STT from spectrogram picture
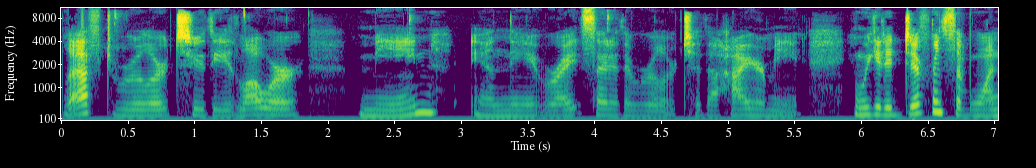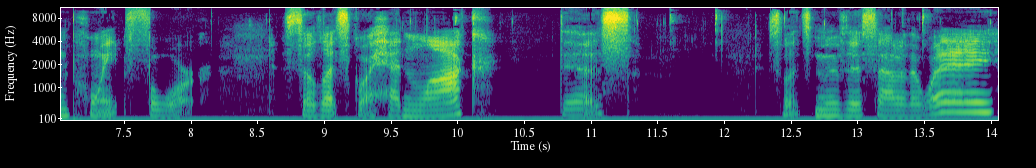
left ruler to the lower mean and the right side of the ruler to the higher mean and we get a difference of 1.4 so let's go ahead and lock this. So let's move this out of the way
